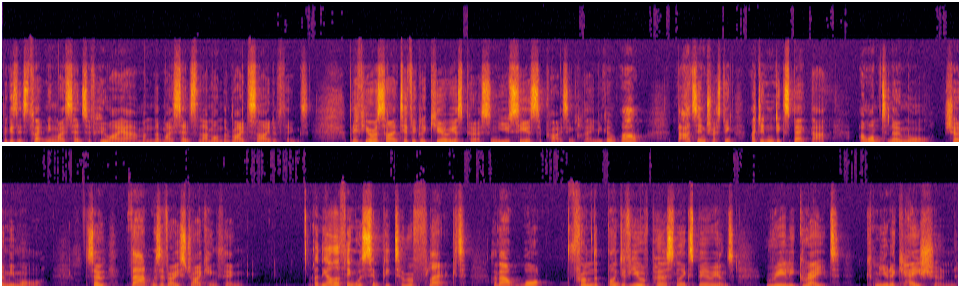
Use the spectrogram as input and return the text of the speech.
because it's threatening my sense of who I am and that my sense that I'm on the right side of things. But if you're a scientifically curious person, you see a surprising claim, you go, oh, that's interesting. I didn't expect that. I want to know more. Show me more. So that was a very striking thing. But the other thing was simply to reflect about what, from the point of view of personal experience, really great communication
